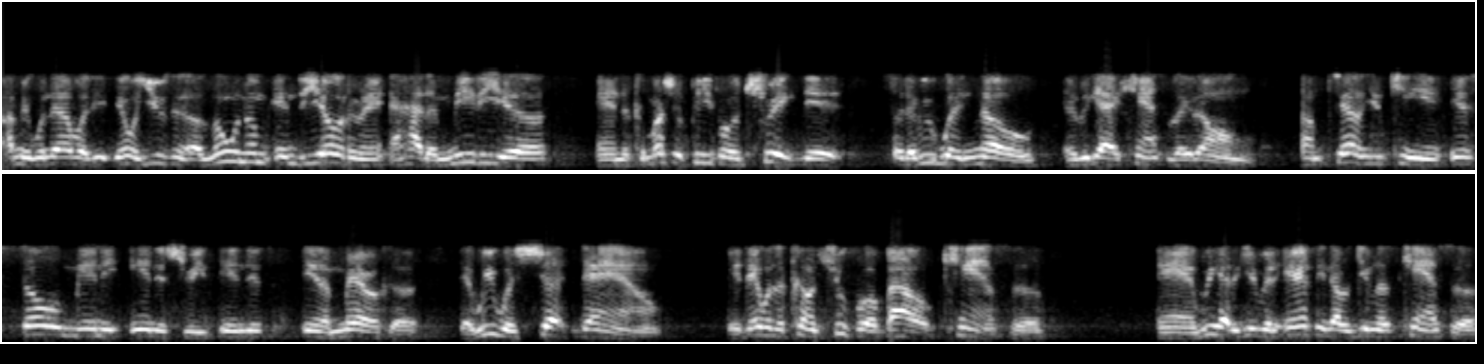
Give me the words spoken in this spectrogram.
I mean, whenever they were using aluminum in deodorant and how the media and the commercial people tricked it so that we wouldn't know and we got cancer later on. I'm telling you, Ken, there's so many industries in this in America that we would shut down if they were to come truthful about cancer, and we had to get rid of everything that was giving us cancer.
